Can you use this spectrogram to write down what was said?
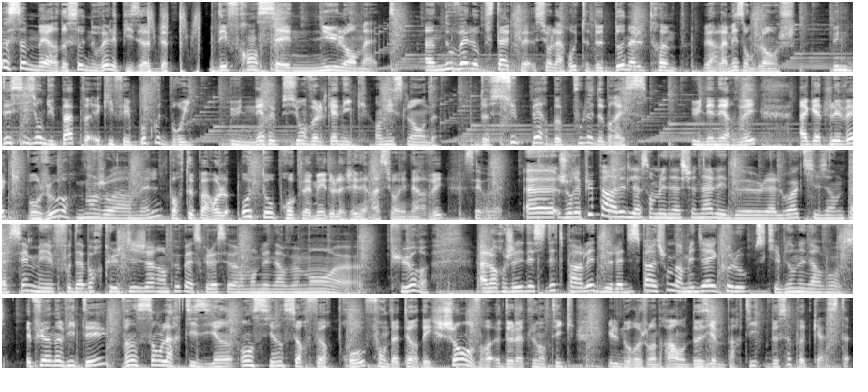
Au sommaire de ce nouvel épisode, des Français nuls en maths. Un nouvel obstacle sur la route de Donald Trump vers la Maison Blanche. Une décision du pape qui fait beaucoup de bruit. Une éruption volcanique en Islande. De superbes poulets de Bresse. Une énervée, Agathe Lévesque, bonjour. Bonjour Armel, Porte-parole auto-proclamée de la génération énervée. c'est vrai. Euh, J'aurais pu parler de l'Assemblée nationale et de la loi qui vient de passer, mais il faut d'abord que je digère un peu parce que là c'est vraiment de l'énervement euh, pur. Alors j'ai décidé de parler de la disparition d'un média écolo, ce qui est bien énervant aussi. Et puis un invité, Vincent Lartisien, ancien surfeur pro, fondateur des Chanvres de l'Atlantique. Il nous rejoindra en deuxième partie de ce podcast.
